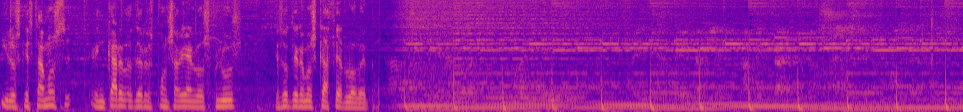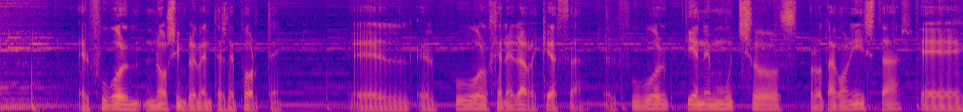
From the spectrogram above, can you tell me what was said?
Y los que estamos en cargos de responsabilidad en los clubs, eso tenemos que hacerlo, Beto. El fútbol no simplemente es deporte. El, fútbol genera riqueza. El fútbol tiene muchos protagonistas eh,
